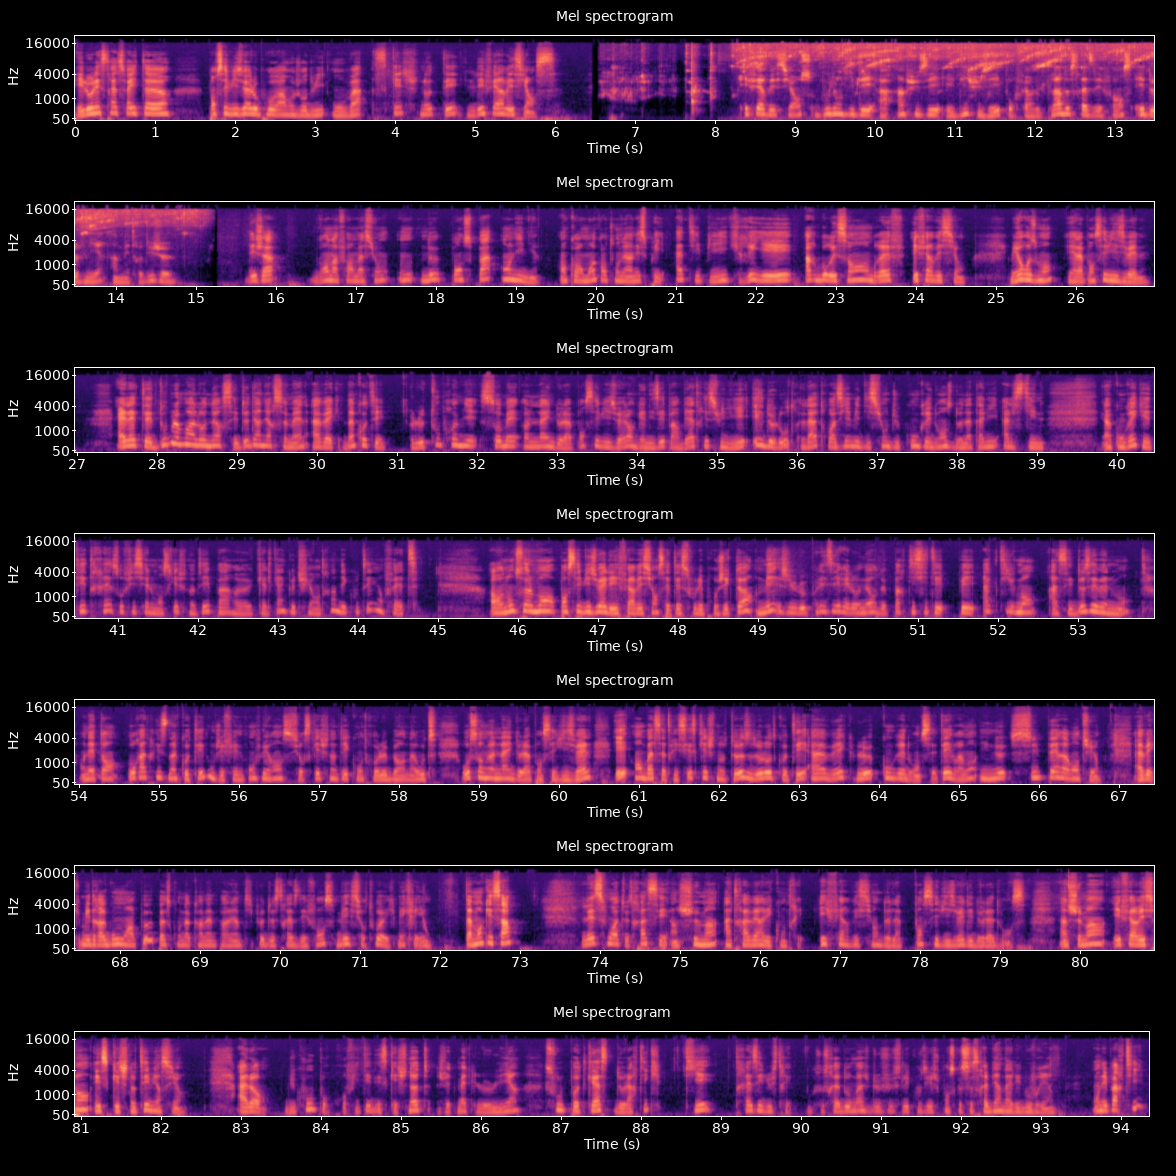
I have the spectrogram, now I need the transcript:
Hello les stress fighters Pensée visuelle au programme aujourd'hui, on va sketch-noter l'effervescence. Effervescence, bouillon d'idées à infuser et diffuser pour faire le plein de stress défense et devenir un maître du jeu. Déjà, grande information, on ne pense pas en ligne. Encore moins quand on est un esprit atypique, rayé, arborescent, bref, effervescent. Mais heureusement, il y a la pensée visuelle. Elle était doublement à l'honneur ces deux dernières semaines avec, d'un côté, le tout premier sommet online de la pensée visuelle organisé par Béatrice Huillier et de l'autre, la troisième édition du congrès douance de Nathalie Alstein. Un congrès qui a été très officiellement sketch noté par euh, quelqu'un que tu es en train d'écouter en fait. Alors non seulement pensée visuelle et effervescence étaient sous les projecteurs, mais j'ai eu le plaisir et l'honneur de participer activement à ces deux événements en étant oratrice d'un côté, donc j'ai fait une conférence sur sketchnoter contre le burn-out au Sommet Online de la pensée visuelle et ambassadrice et sketchnoteuse de l'autre côté avec le congrès de C'était vraiment une super aventure. Avec mes dragons un peu parce qu'on a quand même parlé un petit peu de stress défense, mais surtout avec mes crayons. T'as manqué ça? Laisse-moi te tracer un chemin à travers les contrées effervescentes de la pensée visuelle et de la douance. Un chemin effervescent et sketchnoté bien sûr. Alors, du coup, pour profiter des sketchnotes, je vais te mettre le lien sous le podcast de l'article qui est très illustré. Ce serait dommage de juste l'écouter, je pense que ce serait bien d'aller l'ouvrir. On est parti?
